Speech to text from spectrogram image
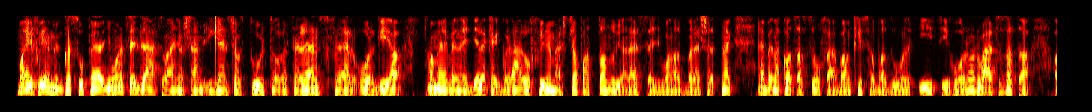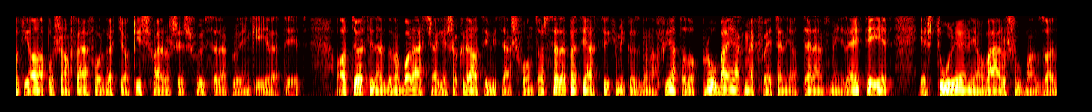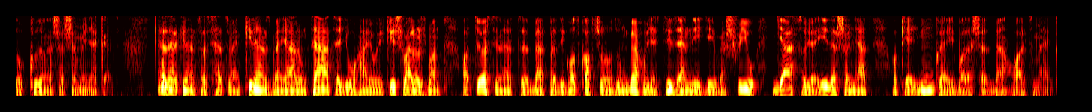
Mai filmünk a Super 8, egy látványos ám igencsak túltolt lens flare orgia, amelyben egy gyerekek gyerekekből álló filmes csapat tanulja lesz egy vonatbalesetnek, ebben a katasztrófában kiszabadul E.T. horror változata, aki alaposan felforgatja a kisváros és főszereplőink életét. A történetben a barátság és a kreativitás fontos szerepet játszik, miközben a fiatalok próbálják megfejteni a teremtmény rejtéjét és túlélni a városukban zajló különös eseményeket. 1979-ben járunk tehát egy óhájói kisvárosban, a történetbe pedig ott kapcsolódunk be, hogy egy 14 éves fiú gyászolja édesanyját, aki egy munkahelyi balesetben halt meg.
